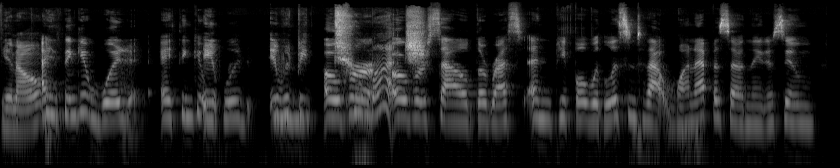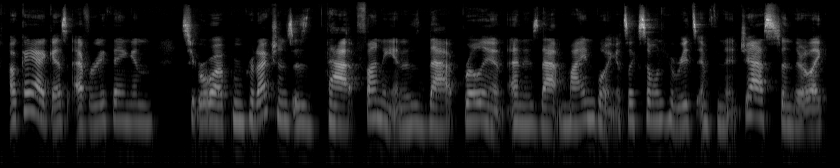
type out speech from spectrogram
You know, I think it would. I think it, It- would. it would be too over much. oversell the rest, and people would listen to that one episode and they'd assume, okay, I guess everything in Secret Weapon Productions is that funny and is that brilliant and is that mind blowing. It's like someone who reads Infinite Jest and they're like,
